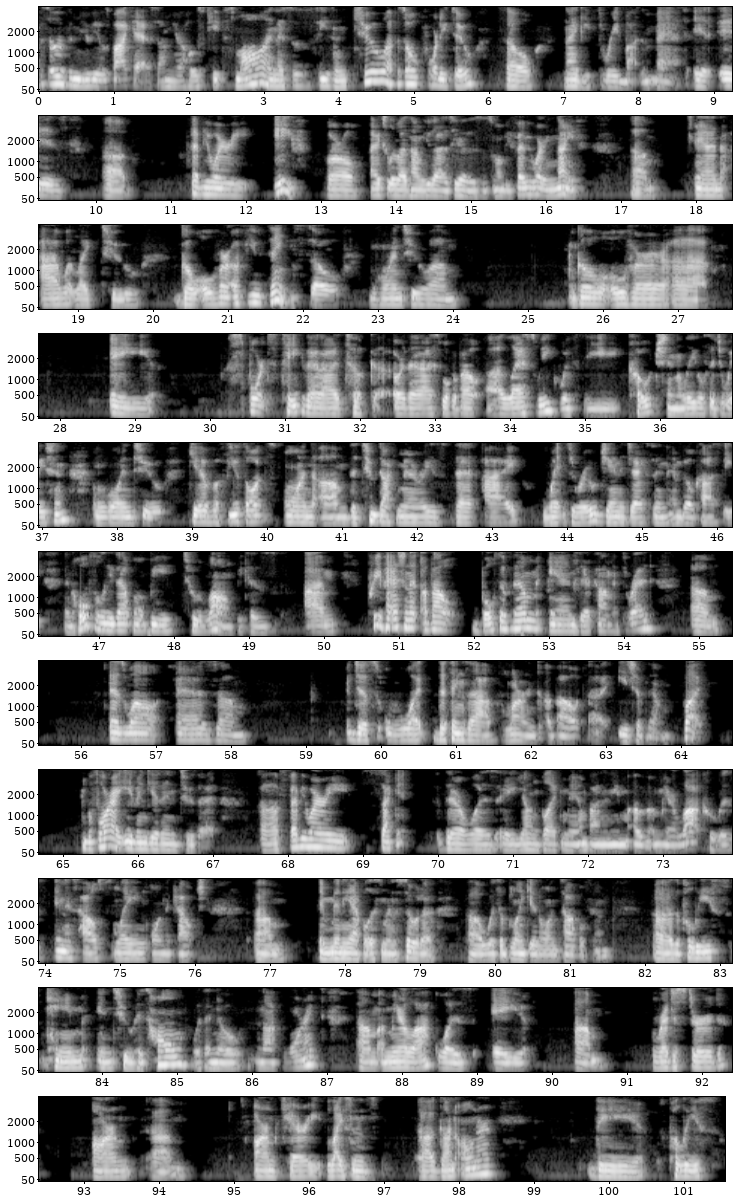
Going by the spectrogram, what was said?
episode of the Movios podcast. I'm your host Keith Small, and this is season two, episode 42. So 93 by the math. It is uh, February 8th, or actually, by the time you guys hear this, it's going to be February 9th. Um, and I would like to go over a few things. So I'm going to um, go over. Uh, a sports take that I took uh, or that I spoke about uh, last week with the coach and the legal situation. I'm going to give a few thoughts on um, the two documentaries that I went through Janet Jackson and Bill Cosby. And hopefully that won't be too long because I'm pretty passionate about both of them and their common thread, um, as well as. Um, just what the things that I've learned about uh, each of them. But before I even get into that, uh, February 2nd, there was a young black man by the name of Amir Locke who was in his house laying on the couch um, in Minneapolis, Minnesota, uh, with a blanket on top of him. Uh, the police came into his home with a no knock warrant. Um, Amir Locke was a um, registered arm um, armed carry licensed uh, gun owner, the police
